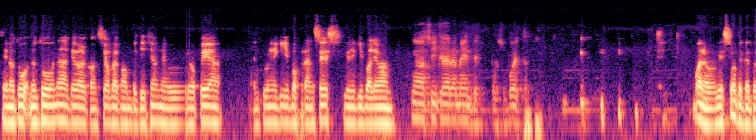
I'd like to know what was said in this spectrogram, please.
Que no tuvo, no tuvo nada que ver con cierta competición europea entre un equipo francés y un equipo alemán. No, sí, claramente, por supuesto. Bueno, qué suerte que te,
